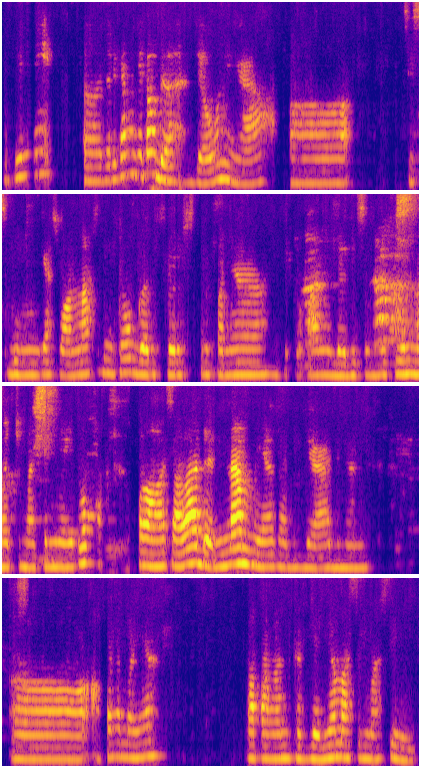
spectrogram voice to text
Tapi ini uh, tadi kan kita udah jauh nih ya uh, sisbing keswanas itu garis-garis depannya gitu kan udah disebutin macam-macamnya. Itu kalau nggak salah ada enam ya tadi ya dengan uh, apa namanya lapangan kerjanya masing-masing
